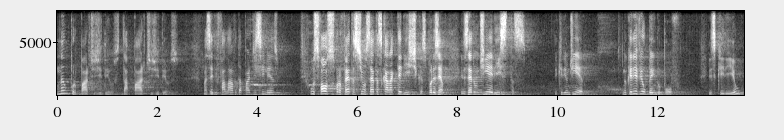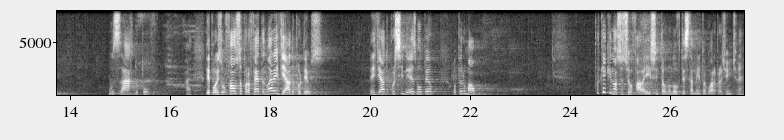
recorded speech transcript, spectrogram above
não por parte de Deus, da parte de Deus, mas ele falava da parte de si mesmo. Os falsos profetas tinham certas características, por exemplo, eles eram dinheiristas, e queriam dinheiro, não queriam ver o bem do povo, eles queriam usar do povo. Né? Depois, o falso profeta não era enviado por Deus, era enviado por si mesmo ou ou pelo mal. Por que, que Nosso Senhor fala isso então no Novo Testamento agora para a gente, né?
